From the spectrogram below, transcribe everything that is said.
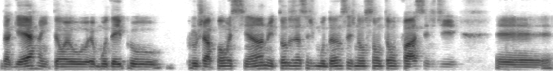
da guerra. Então eu, eu mudei para o Japão esse ano e todas essas mudanças não são tão fáceis de é,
